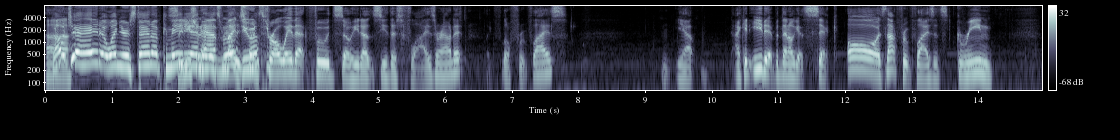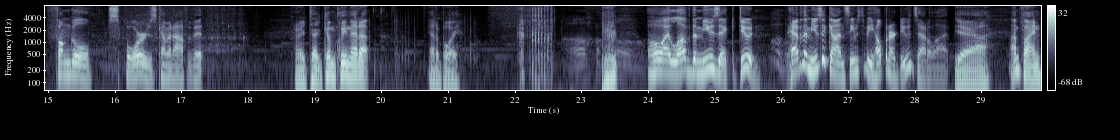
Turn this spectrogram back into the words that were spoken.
Don't you hate it when you're a stand-up comedian? Uh, so you should have it's my dude stressful? throw away that food so he doesn't see there's flies around it, like little fruit flies. Yep. I could eat it, but then I'll get sick. Oh, it's not fruit flies, it's green fungal spores coming off of it. All right, Ted, come clean that up. Atta boy. Oh, I love the music. Dude, having the music on seems to be helping our dudes out a lot. Yeah, I'm fine.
